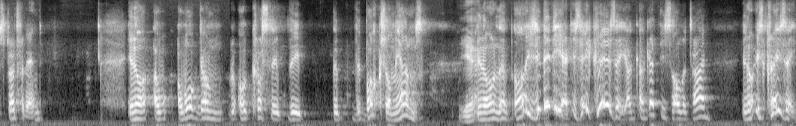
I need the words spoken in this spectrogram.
Stretford end, you know, I, I walked down across the, the, the, the box on my hands. Yeah. You know, and they're, oh, he's an idiot. He's crazy. I, I get this all the time. You know, he's crazy.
